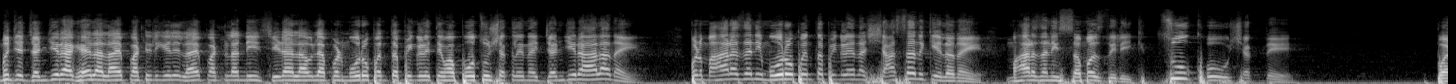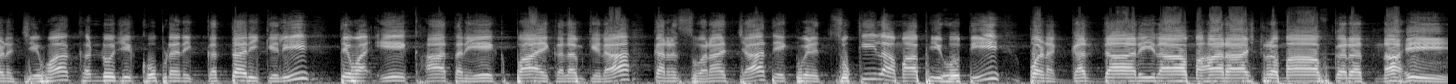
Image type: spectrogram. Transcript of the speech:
म्हणजे जंजिरा घ्यायला लाय पाटील गेले लाय पाटलांनी शिड्या लावल्या पण मोरोपंत पिंगळे तेव्हा पोहोचू शकले नाही. जंजिरा आला नाही. पण महाराजांनी मोरोपंत पिंगळ्यांना शासन केलं नाही. महाराजांनी समज दिली की चूक होऊ शकते. पण जेव्हा खंडोजी खोपड्याने गद्दारी केली तेव्हा एक हात आणि एक पाय कलम केला कारण स्वराज्यात एक वेळ चुकीला माफी होती पण गद्दारीला महाराष्ट्र माफ करत नाही.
